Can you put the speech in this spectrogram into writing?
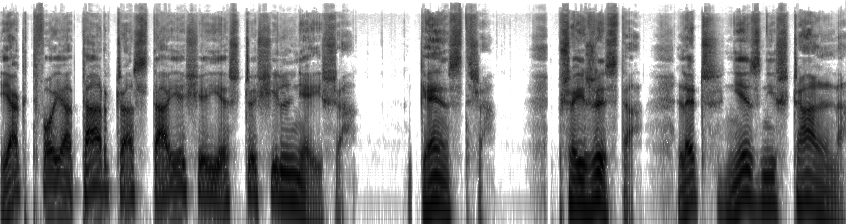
jak twoja tarcza staje się jeszcze silniejsza, gęstsza, przejrzysta, lecz niezniszczalna.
